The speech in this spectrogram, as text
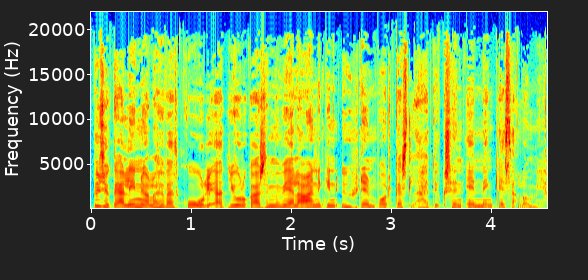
Pysykää linjoilla hyvät kuulijat, julkaisemme vielä ainakin yhden podcast-lähetyksen ennen kesälomia.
